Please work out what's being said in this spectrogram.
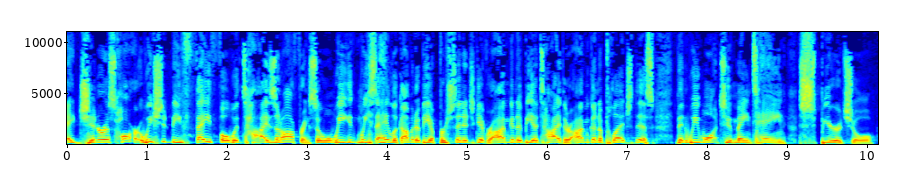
a generous heart. We should be faithful with tithes and offerings. So when we, we say, hey, look, I'm going to be a percentage giver. I'm going to be a tither. I'm going to pledge this. Then we want to maintain spiritual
